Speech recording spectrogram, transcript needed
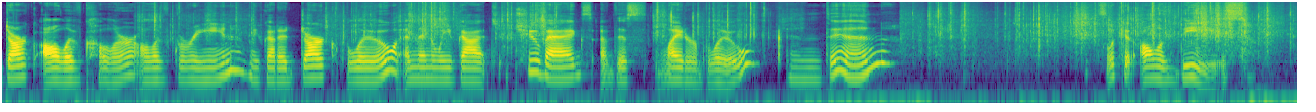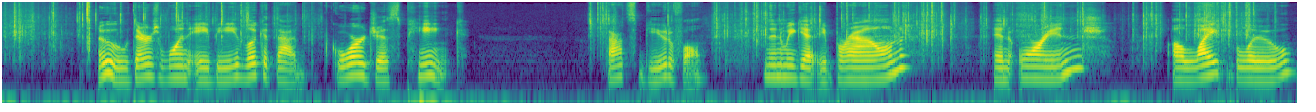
dark olive color, olive green. We've got a dark blue, and then we've got two bags of this lighter blue. And then let's look at all of these. Ooh, there's one AB. Look at that gorgeous pink. That's beautiful. And then we get a brown, an orange, a light blue,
